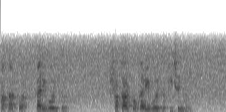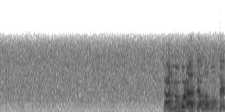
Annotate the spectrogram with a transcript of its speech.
সতর্ককারী বইত সতর্ককারী বই তো কিছুই নয় চার নম্বর আয়াতে আল্লাহ বলছেন,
